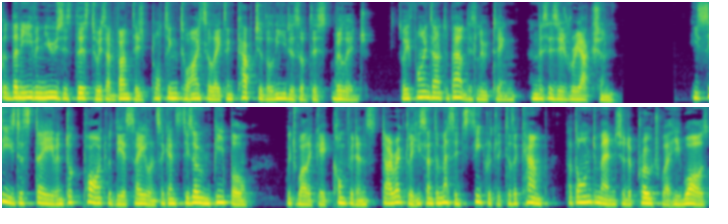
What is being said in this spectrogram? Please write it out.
but then he even uses this to his advantage, plotting to isolate and capture the leaders of this village. So he finds out about this looting, and this is his reaction. He seized a stave and took part with the assailants against his own people, which, while it gave confidence, directly he sent a message secretly to the camp that armed men should approach where he was.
